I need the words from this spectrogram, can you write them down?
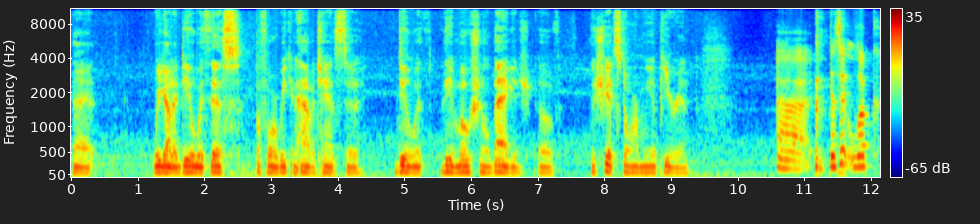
that we got to deal with this before we can have a chance to deal with the emotional baggage of the shitstorm we appear in. Uh, Does it look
